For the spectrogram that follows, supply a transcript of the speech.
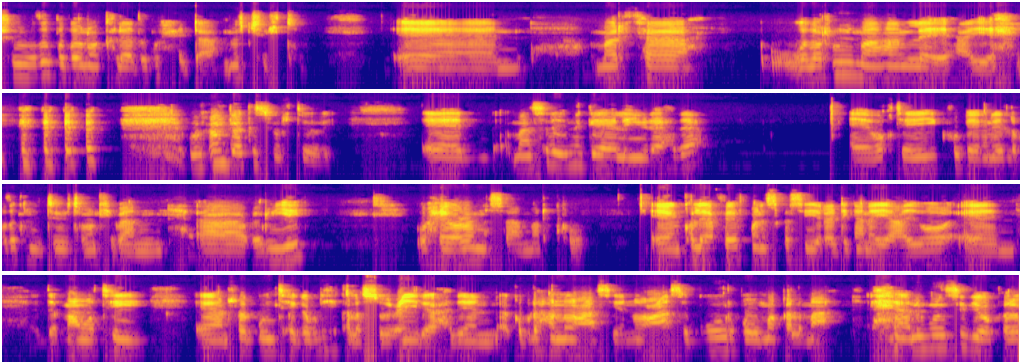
shuruudo badan oo kale ad ugu xidhaa ma jirto marka wada run maahan leeyahay. Wuxun baa ka suurtoobay. Maansada inagaa la yidhaahdaa waktigay ku beegneed labada kun iyo tobankii baan curiyey waxay odranaysaa marku koley afeef baan iska sii yara dhiganayaayo dabcan watay raggu intay gabdhihii kala soocen yidhaahdeen gabdhaha noocaas iyo noocaasa guurba uma qalmaan aniguna sidii oo kale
